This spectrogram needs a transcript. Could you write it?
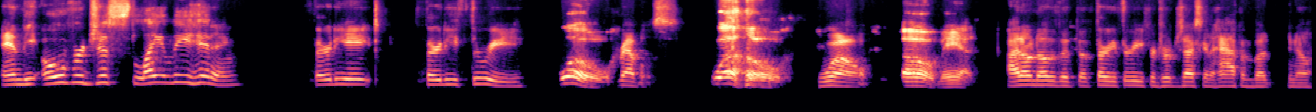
And the over just slightly hitting 38 33 whoa. Rebels. Whoa. Whoa. Oh man. I don't know that the 33 for georgia tech's going to happen but you know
